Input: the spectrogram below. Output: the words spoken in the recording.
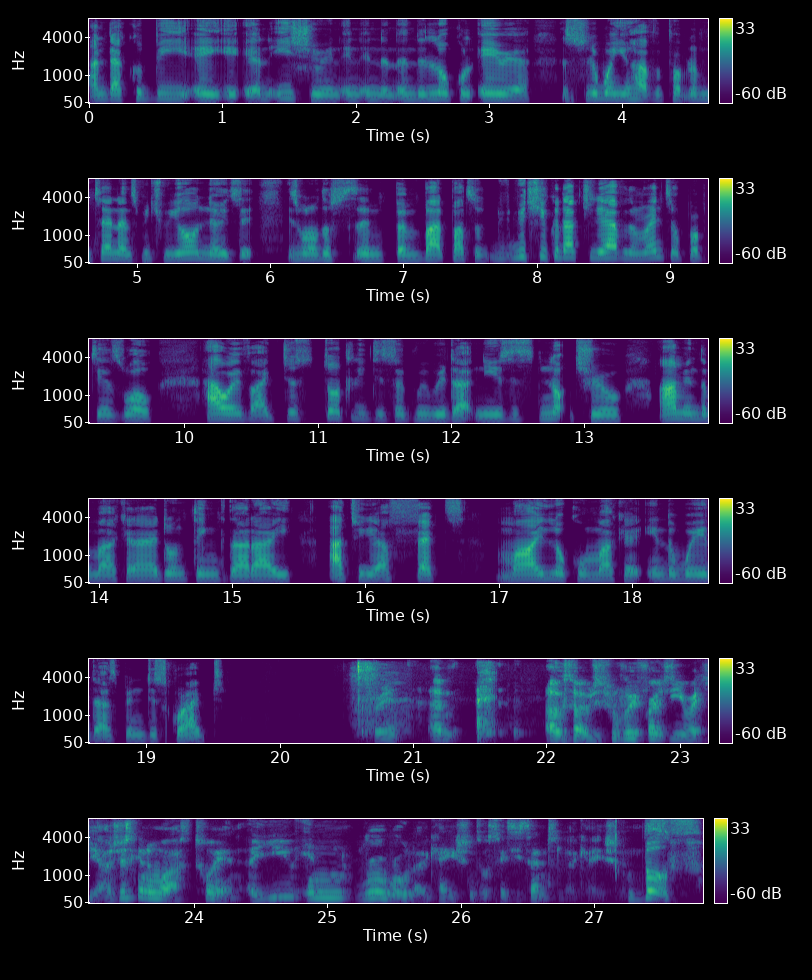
and that could be a, a- an issue in, in, in, the- in the local area especially when you have a problem tenants which we all know is, is one of those um, um, bad parts of which you could actually have in a rental property as well. However i just totally disagree with that news. It's not true. I'm in the market and i don't think that i actually affect my local market in the way that's been described Brilliant. Um, oh, sorry. Just before we throw it to you, Ricky, I was just going to ask Toyin, are you in rural locations or city centre locations? both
